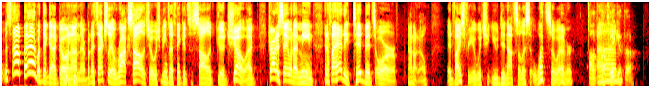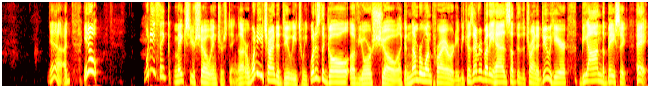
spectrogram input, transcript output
it's not bad what they got going on there, but it's actually a rock solid show, which means I think it's a solid, good show. I try to say what I mean. And if I had any tidbits or, I don't know, advice for you, which you did not solicit whatsoever, I'll, I'll um, take it though. Yeah. I, you know, what do you think makes your show interesting? Or what are you trying to do each week? What is the goal of your show like a number one priority? Because everybody has something they're trying to do here beyond the basic hey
